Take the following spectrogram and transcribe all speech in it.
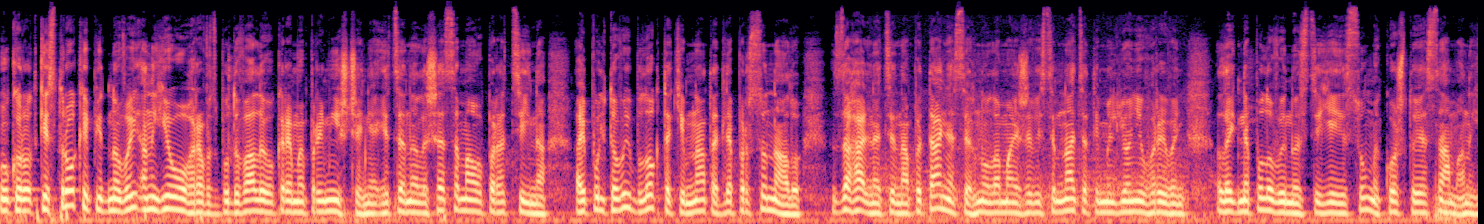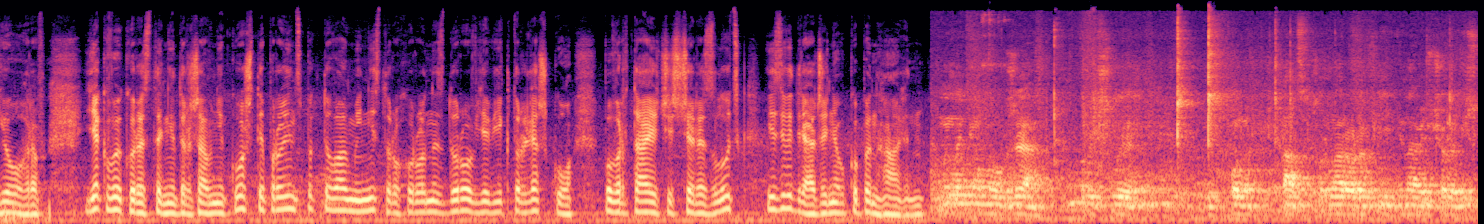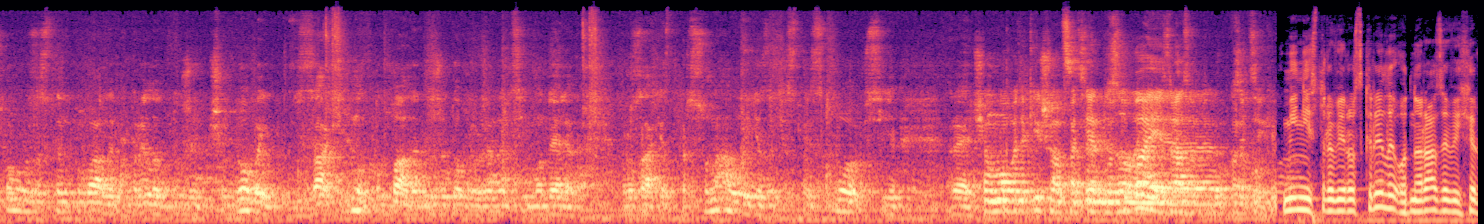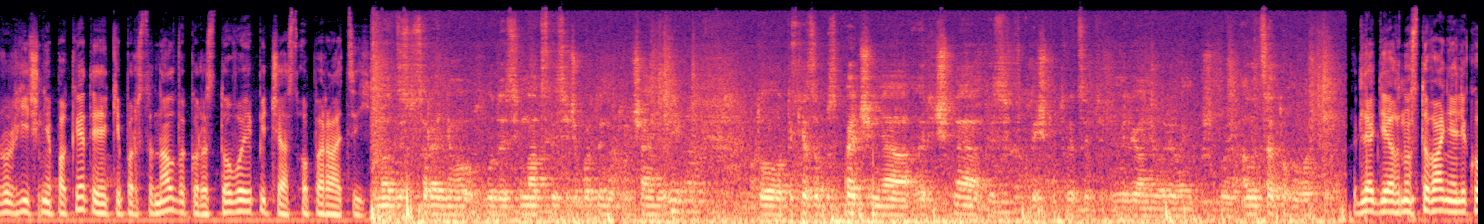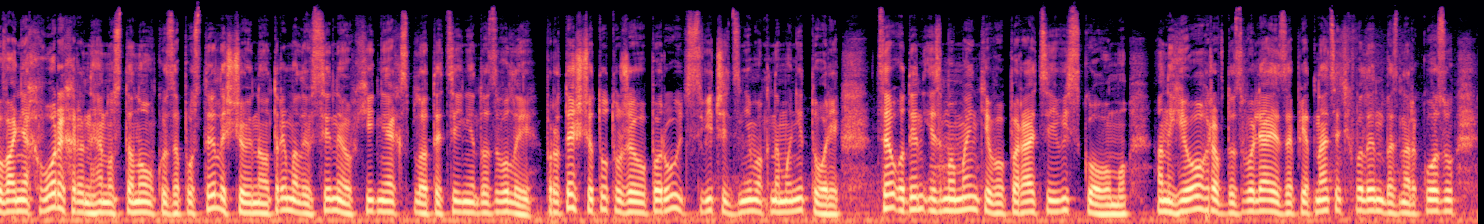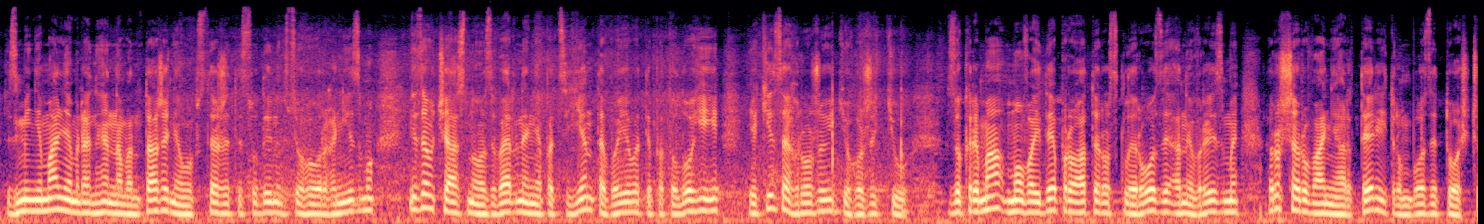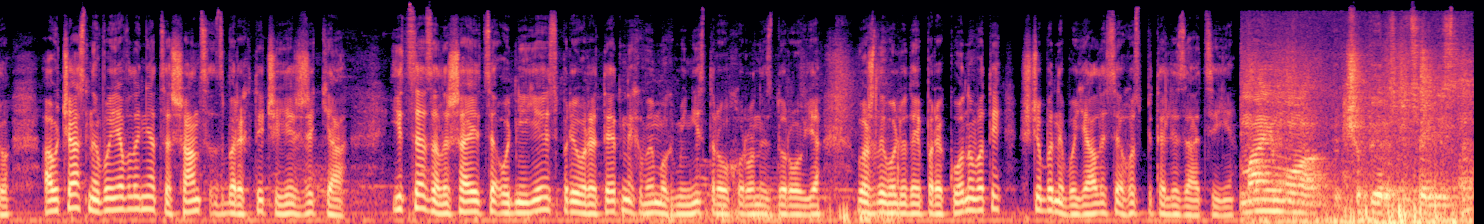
У короткі строки під новий ангіограф збудували окреме приміщення, і це не лише сама операційна, а й пультовий блок та кімната для персоналу. Загальна ціна питання сягнула майже 18 мільйонів гривень. Ледь не половину з цієї суми коштує сам ангіограф. Як використані державні кошти, проінспектував міністр охорони здоров'я Віктор Ляшко, повертаючись через Луцьк із відрядження в Копенгаген. Ми на ньому вже пройшли понад 15 коронарографій і навіть вчора військового застентували. Прилад дуже чудовий, захист, ну, подбали дуже добре вже на цих моделях про захист персоналу, є захисне скло, всі речі. Умови такі, що пацієнт виступає і зразу операційки. Міністрові розкрили одноразові хірургічні пакети, які персонал використовує під час операцій. У нас десь в середньому буде 17 тисяч оперативних втручань в рік, то таке забезпечення річне десь фактично 30 мільйонів гривень коштує, але це того вартує. Для діагностування лікування хворих рентгеностановку запустили, щойно отримали всі необхідні експлуатаційні дозволи. Про те, що тут уже оперують, свідчить знімок на моніторі. Це один із моментів операції військовому. Ангіограф дозволяє за 15 хвилин без наркозу з мінімальним рентген-навантаженням обстежити судини всього організму і завчасного звернення пацієнта виявити патології, які загрожують його життю. Зокрема, мова йде про атеросклерози, аневризми, розшарування артерій, тромбози тощо. А вчасне виявлення це шанс зберегти чиєсь життя. І це залишається однією з пріоритетних вимог міністра охорони здоров'я. Важливо людей переконувати, щоби не боялися госпіталізації. Маємо чотири спеціалісти.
